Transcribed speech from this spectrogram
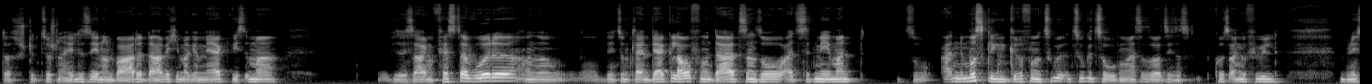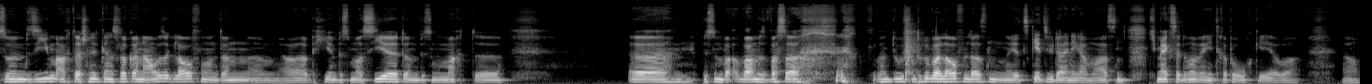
das Stück zwischen Achillessehne und Wade, da habe ich immer gemerkt, wie es immer, wie soll ich sagen, fester wurde. Also bin ich so einen kleinen Berg gelaufen und da hat es dann so, als hätte mir jemand so an den Muskel gegriffen und zu, zugezogen, weißt du, so hat sich das kurz angefühlt. Bin ich so im 7, 8er Schnitt ganz locker nach Hause gelaufen und dann ähm, ja, habe ich hier ein bisschen massiert und ein bisschen gemacht, äh, äh, bisschen warmes Wasser beim Duschen drüber laufen lassen. Jetzt geht's wieder einigermaßen. Ich merke es halt immer, wenn ich die Treppe hochgehe, aber ja.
